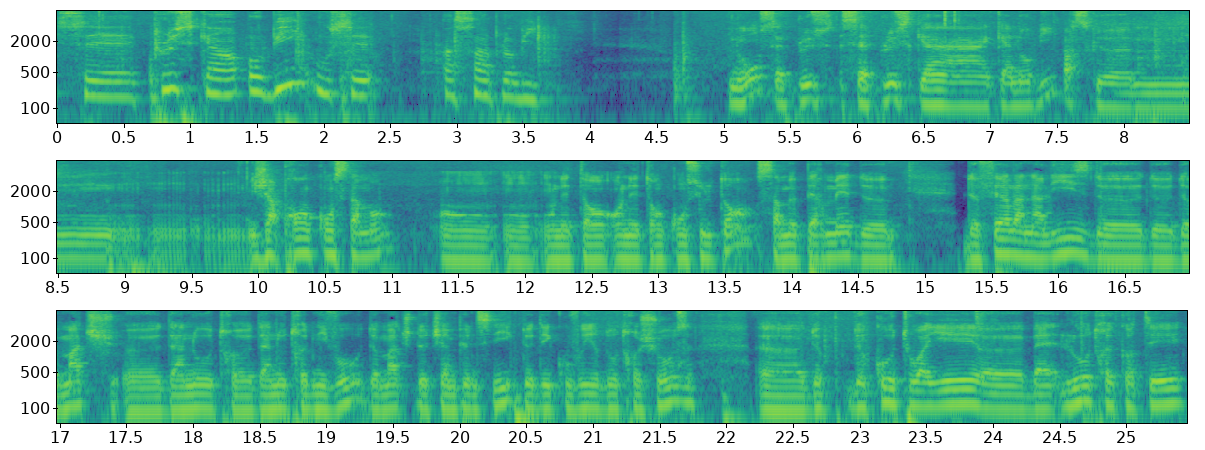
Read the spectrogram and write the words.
c'est plus qu'un hobby ou c'est un simple hobby? Non, c'est plus c'est plus qu'un qu'un hobby parce que hum, j'apprends constamment en, en, étant en étant consultant. Ça me permet de de faire l'analyse de, de, de matchs euh, d'un autre d'un autre niveau, de matchs de Champions League, de découvrir d'autres choses, euh, de, de, côtoyer euh, ben, l'autre côté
